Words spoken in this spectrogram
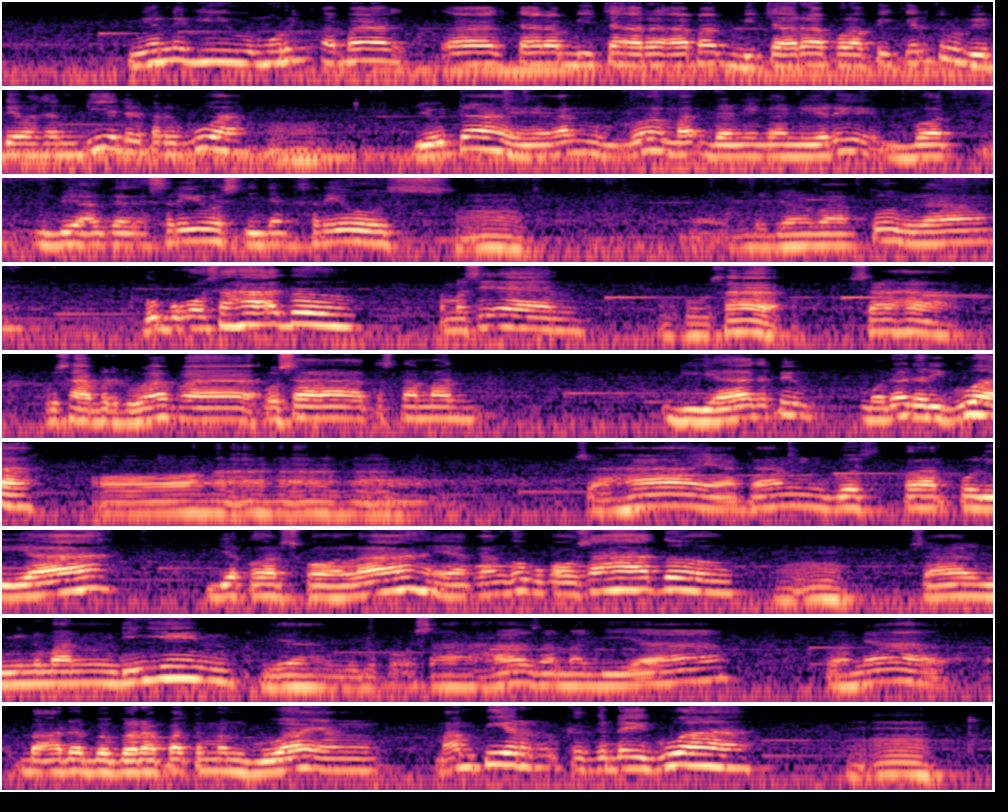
Ini lagi umur apa eh, cara bicara apa bicara pola pikir itu lebih dewasa dia daripada gua. Hmm. Yaudah ya kan ma- beranikan diri buat lebih agak serius, jenjang serius Hmm. berjalan waktu bilang gue buka usaha tuh sama si N Buka usaha. usaha Usaha berdua apa? usaha atas nama dia tapi modal dari gua Oh, ha, ha, ha. Nah, usaha ya kan gue kelar kuliah dia kelar sekolah ya kan gue buka usaha tuh Heeh. Usaha minuman dingin. Ya gue buka usaha sama dia. Soalnya ada beberapa teman gua yang mampir ke kedai gua.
